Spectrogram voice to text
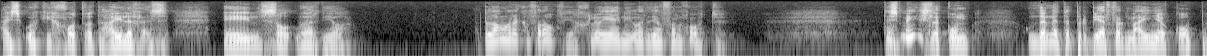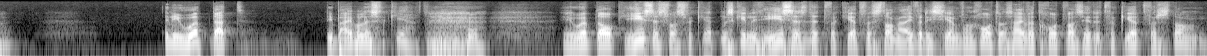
Hy's ook die God wat heilig is en sal oordeel. 'n Belangrike vraag vir jou. Glo jy in die oordeel van God? Dis menslik om om dinge te probeer vermy in jou kop in die hoop dat die Bybel is verkeerd. Jy hoop dalk Jesus was verkeerd. Miskien het Jesus dit verkeerd verstaan. Hy wat die seun van God was, hy wat God was, het dit verkeerd verstaan.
